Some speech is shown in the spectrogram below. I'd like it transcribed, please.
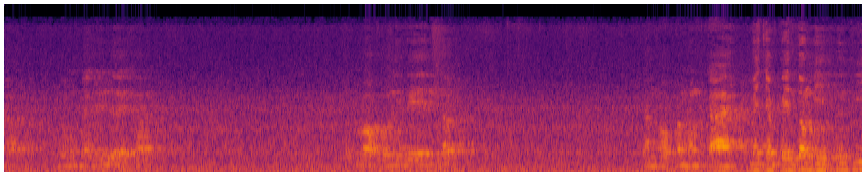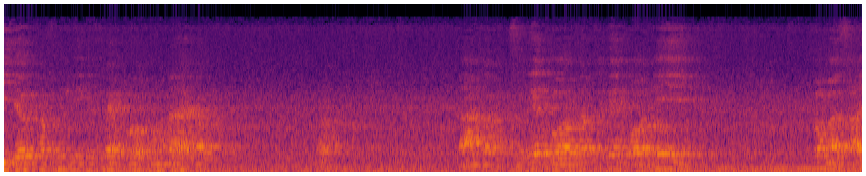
ครับลงไปเรื่อยๆครับรอบบริเวณ ครับ การออกกำลังกายไม่จำเป็นต้องมีพื้นที่เยอะครับพื้นที่แคบก็ทำได้ครับตามกับสเก็ตบอร์ดครับสเก็ตบอร์ดนี่ต้องอาศัย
